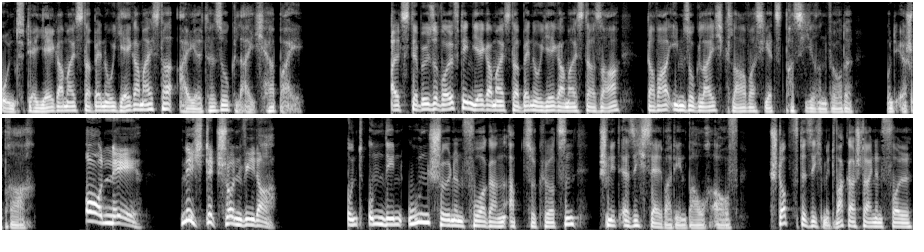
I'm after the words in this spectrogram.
Und der Jägermeister Benno Jägermeister eilte sogleich herbei. Als der böse Wolf den Jägermeister Benno Jägermeister sah, da war ihm sogleich klar, was jetzt passieren würde, und er sprach Oh nee, nicht dit schon wieder. Und um den unschönen Vorgang abzukürzen, schnitt er sich selber den Bauch auf, stopfte sich mit Wackersteinen voll,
